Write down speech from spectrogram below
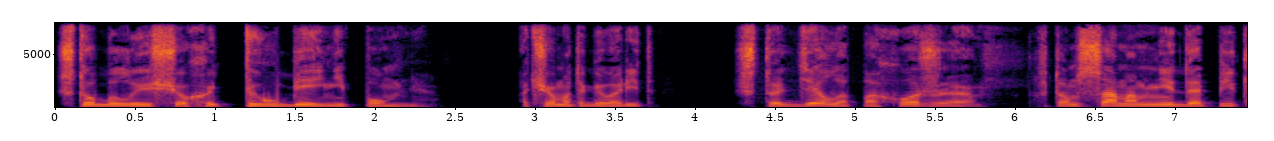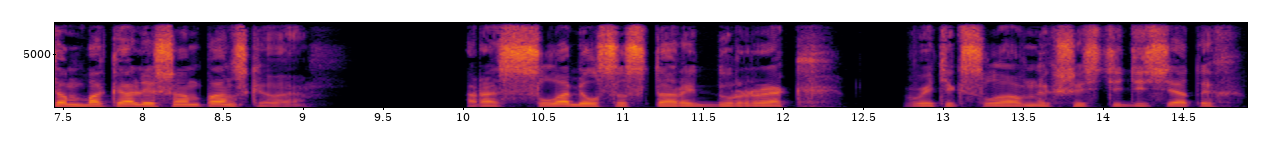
Что было еще, хоть ты убей, не помню. О чем это говорит? Что дело, похоже, в том самом недопитом бокале шампанского. Расслабился старый дурак в этих славных шестидесятых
